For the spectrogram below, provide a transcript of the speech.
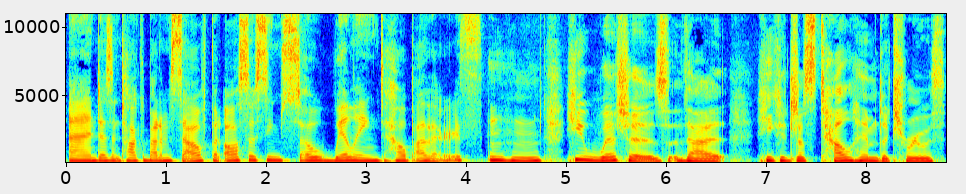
and doesn't talk about himself, but also seems so willing to help others. he wishes that he could just tell him the truth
